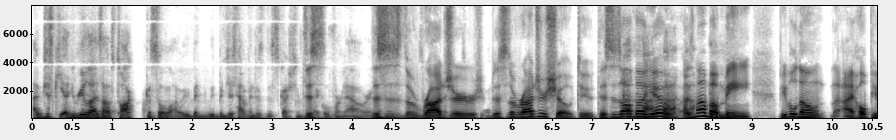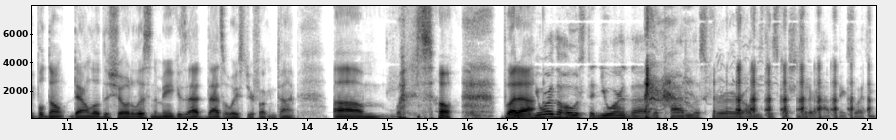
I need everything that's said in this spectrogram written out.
I've just I realized I was talking so long. We've been we've been just having this discussion for This- like over an hour. this is the Roger. This is the Roger show, dude. This is all about you. It's not about me. People don't. I hope people don't download the show to listen to me because that that's a waste of your fucking time. Um. So, but you, uh, you are the host and you are the, the catalyst for all these discussions that are happening. So I think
